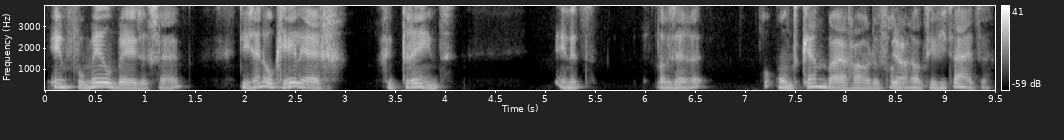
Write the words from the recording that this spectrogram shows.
informeel bezig zijn, die zijn ook heel erg getraind in het, laten we zeggen, ontkenbaar houden van hun activiteiten.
